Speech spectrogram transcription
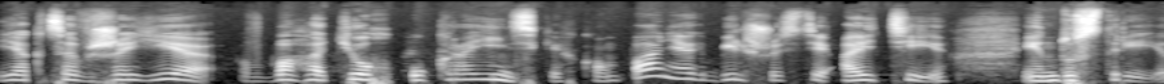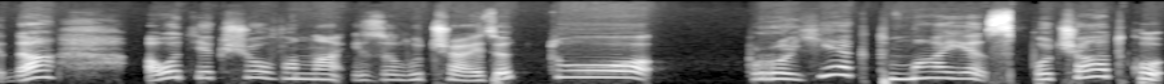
як це вже є в багатьох українських компаніях, більшості it індустрії, да, а от якщо вона і залучається, то проєкт має спочатку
